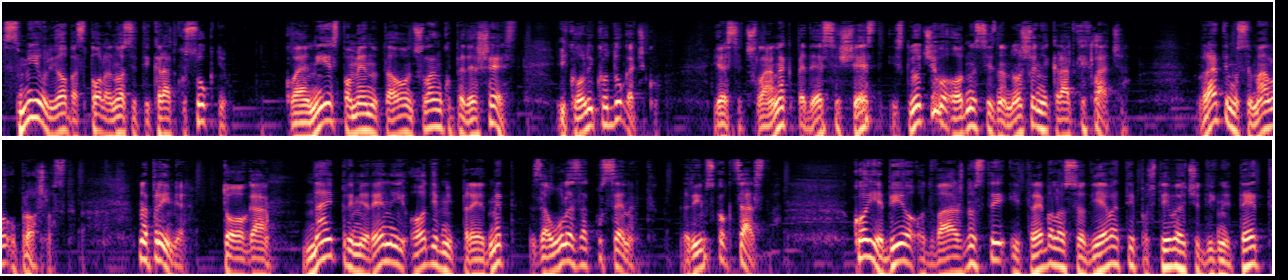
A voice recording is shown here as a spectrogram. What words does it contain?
Smiju li oba spola nositi kratku suknju, koja nije spomenuta u ovom članku 56 i koliko dugačku? jer se članak 56 isključivo odnosi na nošenje kratkih hlača. Vratimo se malo u prošlost. Na primjer, toga najprimjereniji odjevni predmet za ulazak u senat Rimskog carstva, koji je bio od važnosti i trebalo se odjevati poštivajući dignitet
